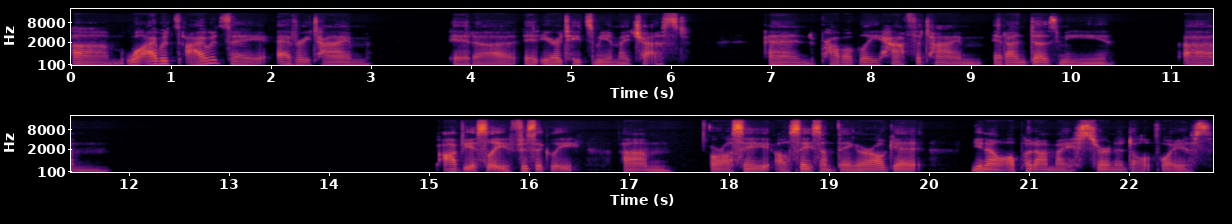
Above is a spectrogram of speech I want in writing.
Um, well, I would I would say every time it uh, it irritates me in my chest, and probably half the time it undoes me. Um, obviously, physically, um, or I'll say I'll say something, or I'll get, you know, I'll put on my stern adult voice,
